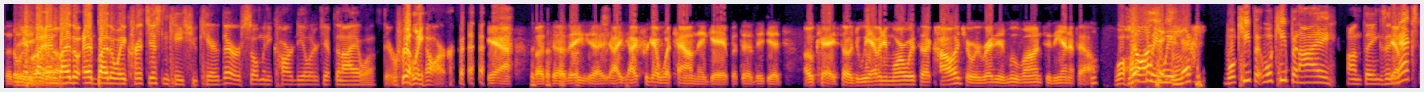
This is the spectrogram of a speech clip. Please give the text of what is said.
So there And you by, go. and by the and by the way, Chris, just in case you cared, there are so many car dealerships in Iowa. There really are. Yeah, but uh, they uh, I, I forget what town they gave, but uh, they did. Okay, so do we have any more with uh, college, or are we ready to move on to the NFL? Well, hopefully think we next. We'll keep it. We'll keep an eye on things, and Yep. next,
